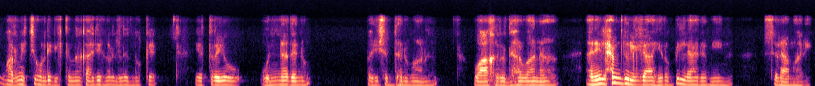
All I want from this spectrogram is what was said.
വർണിച്ചു കൊണ്ടിരിക്കുന്ന കാര്യങ്ങളിൽ നിന്നൊക്കെ എത്രയോ ഉന്നതനും പരിശുദ്ധനുമാണ്. വാഹൃദാന അനിൽഹമുല്ലാഹി റബ്ബില്ലാലമീൻ അസ്സലാമലൈക്കും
